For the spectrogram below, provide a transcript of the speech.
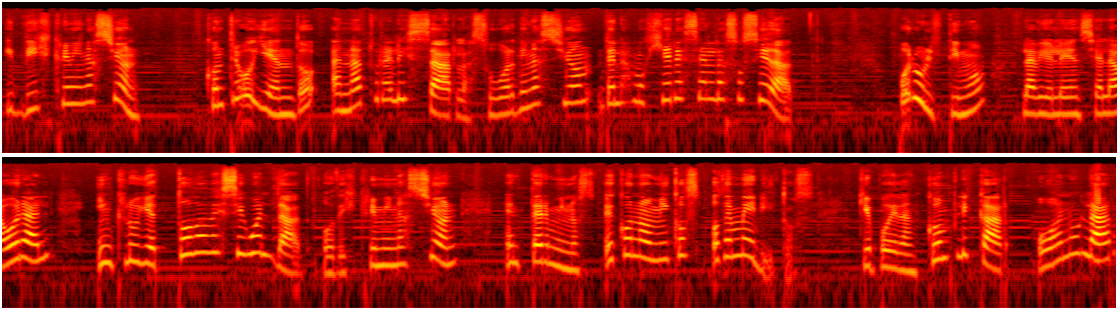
y discriminación, contribuyendo a naturalizar la subordinación de las mujeres en la sociedad. Por último, la violencia laboral incluye toda desigualdad o discriminación en términos económicos o de méritos que puedan complicar o anular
